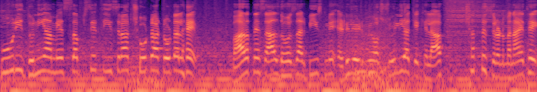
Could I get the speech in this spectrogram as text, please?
पूरी दुनिया में सबसे तीसरा छोटा टोटल है। भारत ने साल 2020 में एडिलेड में ऑस्ट्रेलिया के खिलाफ 36 रन बनाए थे,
